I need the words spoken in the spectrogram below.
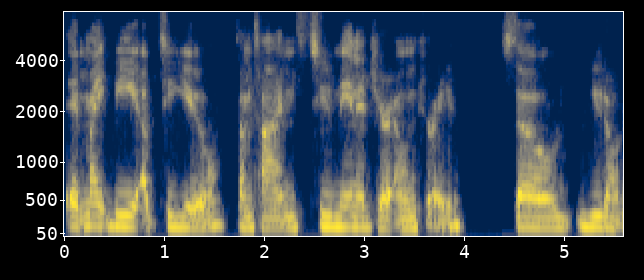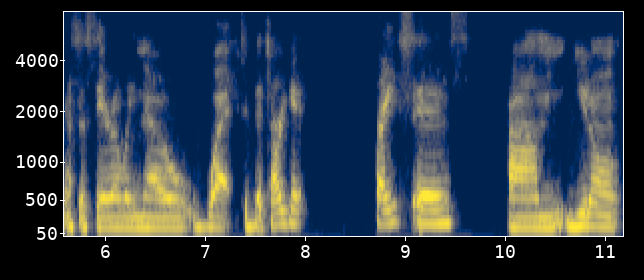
it might be up to you sometimes to manage your own trade. So you don't necessarily know what the target price is. Um, you don't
